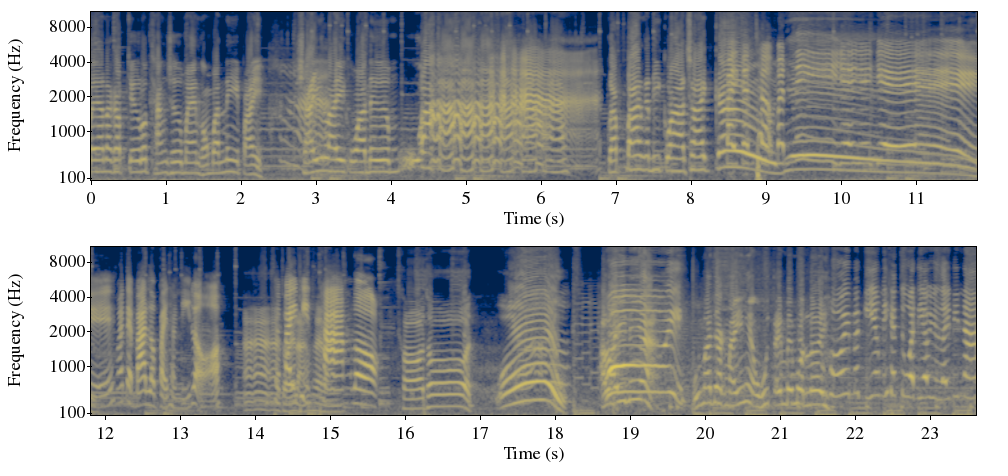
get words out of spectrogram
แล้วนะครับ เจอรถถังเชอร์แมนของบันนี่ไป ใช้ไรกว่าเดิม ว้ากลับบ้านกันดีกว่าชายเกิลไปกันเถอะบันนี่เย่เย่เย่เว่าแต่บ้านเราไปทางนี้เหรออ่าอ่าจะถไปอยหลังผิดถอยหลัทางหรอก ขอโทษโอ้อะไรเนี่ยโอ้ยอุ้ยมาจากไหนเนี่ยโอ้ยเต็มไปหมดเลยเฮ้ยเมื่อกี้ยังมีแค่ตัวเดียวอยู่เลยนี่นะ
